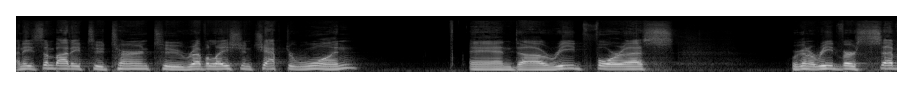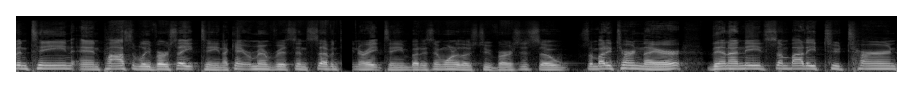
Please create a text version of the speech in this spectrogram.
I need somebody to turn to Revelation chapter 1 and uh, read for us. We're going to read verse 17 and possibly verse 18. I can't remember if it's in 17 or 18, but it's in one of those two verses. So somebody turn there. Then I need somebody to turn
